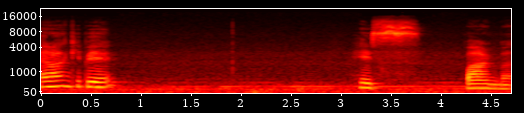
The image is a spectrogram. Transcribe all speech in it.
Herhangi bir his var mı?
